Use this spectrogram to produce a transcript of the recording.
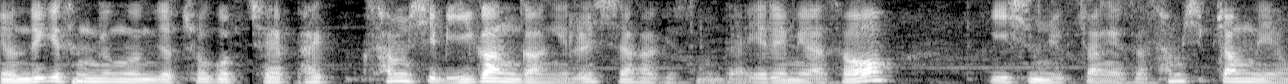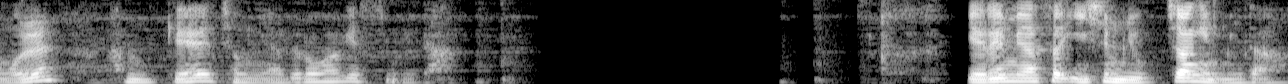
연대기 성경강좌 초급 제132강 강의를 시작하겠습니다. 예레미야서 26장에서 30장 내용을 함께 정리하도록 하겠습니다. 예레미야서 26장입니다.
